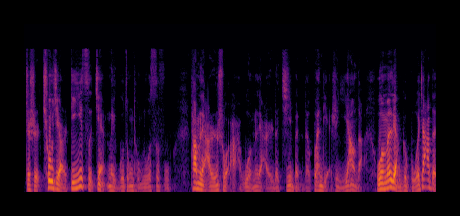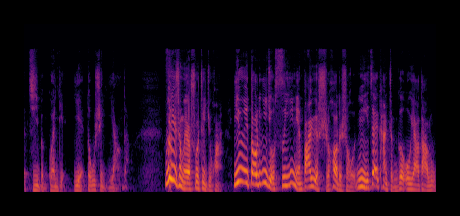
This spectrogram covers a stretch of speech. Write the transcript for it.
这是丘吉尔第一次见美国总统罗斯福。他们俩人说啊，我们俩人的基本的观点是一样的，我们两个国家的基本观点也都是一样的。为什么要说这句话？因为到了一九四一年八月十号的时候，你再看整个欧亚大陆，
